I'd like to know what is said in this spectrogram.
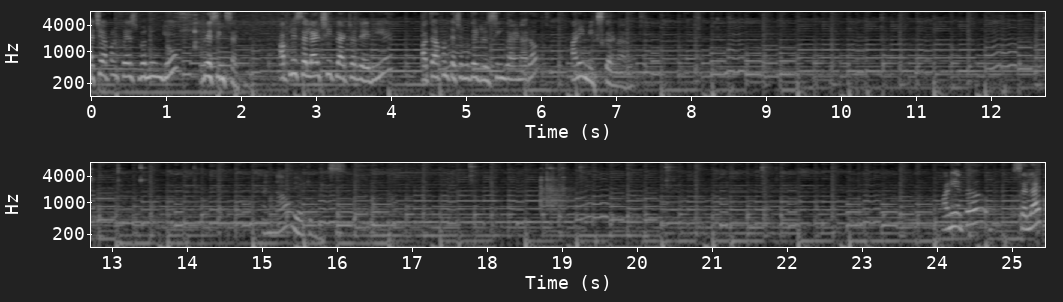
ह्याची आपण पेस्ट बनवून घेऊ ड्रेसिंगसाठी. आपली सलॅडची प्लॅटर रेडी आहे. आता आपण त्याच्यामध्ये ड्रेसिंग घालणार आहोत आणि मिक्स करणार आहोत. And now आणि आता सलाड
